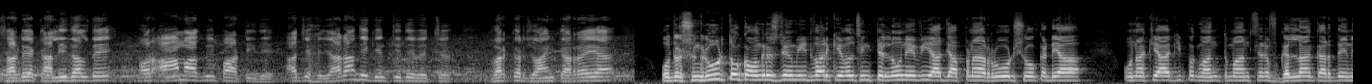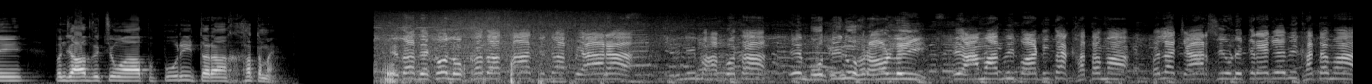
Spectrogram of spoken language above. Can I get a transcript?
ਸਾਡੇ ਅਕਾਲੀ ਦਲ ਦੇ ਔਰ ਆਮ ਆਦਮੀ ਪਾਰਟੀ ਦੇ, ਅੱਜ ਹਜ਼ਾਰਾਂ ਦੀ ਗਿਣਤੀ ਦੇ ਵਿੱਚ ਵਰਕਰ ਜੁਆਇਨ ਕਰ ਰਹੇ ਆ। ਉਧਰ ਸੰਗਰੂਰ ਤੋਂ ਕਾਂਗਰਸ ਦੇ ਉਮੀਦਵਾਰ ਕੇਵਲ ਸਿੰਘ ਢਿੱਲੋਂ ਨੇ ਵੀ ਅੱਜ ਆਪਣਾ ਰੋਡ ਸ਼ੋਅ ਕੱਢਿਆ। ਉਹਨਾਂ ਕਿਹਾ ਕਿ ਭਗਵੰਤ ਮਾਨ ਸਿਰਫ ਗੱਲਾਂ ਕਰਦੇ ਨੇ, ਪੰਜਾਬ ਵਿੱਚੋਂ ਆਪ ਪੂਰੀ ਤਰ੍ਹਾਂ ਖਤਮ ਹੈ। ਇਹ ਤਾਂ ਦੇਖੋ, ਲੋਕਾਂ ਦਾ ਥਾ ਜਿੰਨਾ ਪਿਆਰ ਆ, ਜਿੰਨੀ ਮੁਹੱਬਤ ਆ, ਇਹ ਮੋਦੀ ਨੂੰ ਹਰਾਉਣ ਲਈ ਇਹ ਆਮ ਆਦਮੀ ਪਾਰਟੀ ਤਾਂ ਖਤਮ ਆ। ਪਹਿਲਾਂ ਚਾਰ ਸੀ ਹੁਣ ਇੱਕ ਰਹਿ ਗਏ ਵੀ ਖਤਮ ਆ।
